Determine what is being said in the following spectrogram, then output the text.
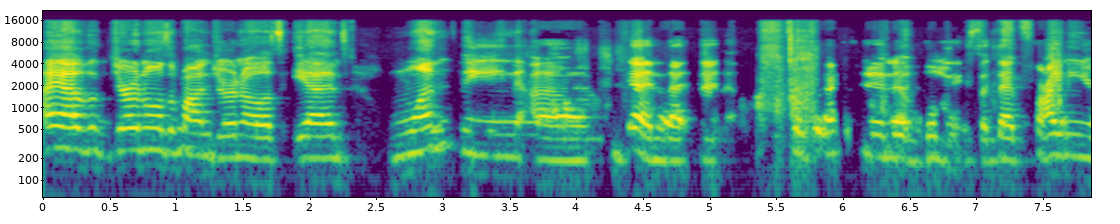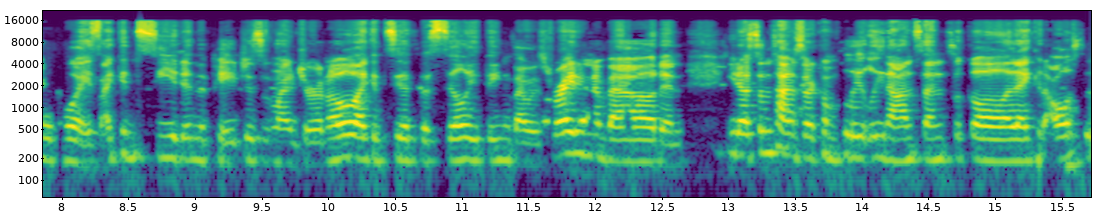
I have, journals upon journals. And one thing, um, again, that, that perfection of voice, like that finding your voice. I can see it in the pages of my journal. I can see like the silly things I was writing about. And, you know, sometimes they're completely nonsensical. And I could also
